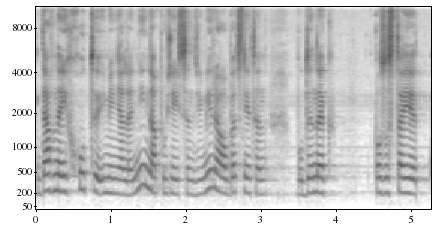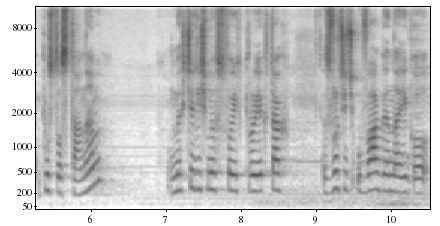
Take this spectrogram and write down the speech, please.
dawnej huty imienia Lenina, później Sędzimira. Obecnie ten budynek pozostaje pustostanem. My chcieliśmy w swoich projektach zwrócić uwagę na jego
